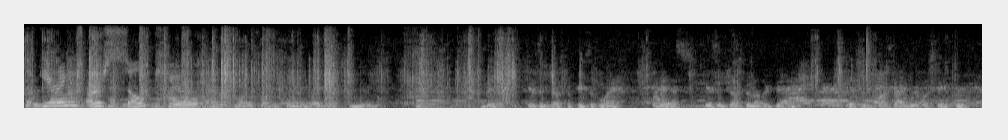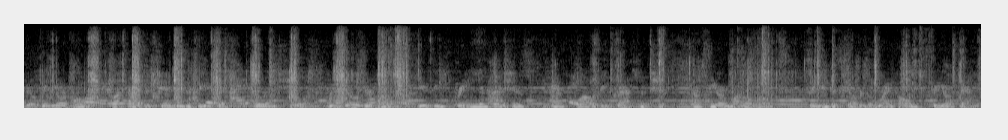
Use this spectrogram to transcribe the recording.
here? The earrings are so cute. Marriage most will be standing right next to you. This isn't just a piece of land. This isn't just another day. This is Buckeye Real Estate Group building your home. Buckeye's attention to detail will ensure we build your home using premium finishes and quality craftsmanship. Come see our model homes so you discover the right home for your family.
